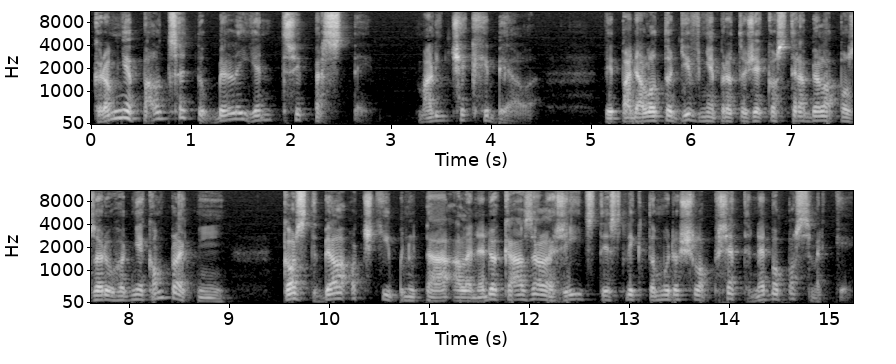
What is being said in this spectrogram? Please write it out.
Kromě palce tu byly jen tři prsty. Malíček chyběl. Vypadalo to divně, protože kostra byla pozoru hodně kompletní. Kost byla odštípnutá, ale nedokázal říct, jestli k tomu došlo před nebo po smrti.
